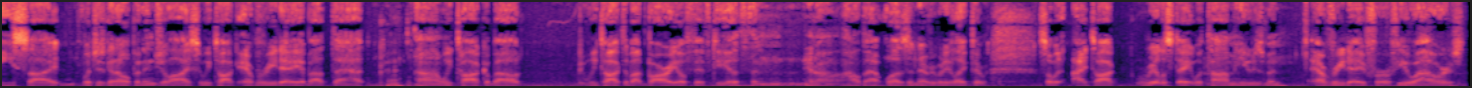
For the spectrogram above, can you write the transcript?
East Side, which is going to open in July. So we talk every day about that. Uh, we talk about we talked about Barrio 50th and you know how that was, and everybody liked it. So I talk real estate with Tom Huseman every day for a few hours.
